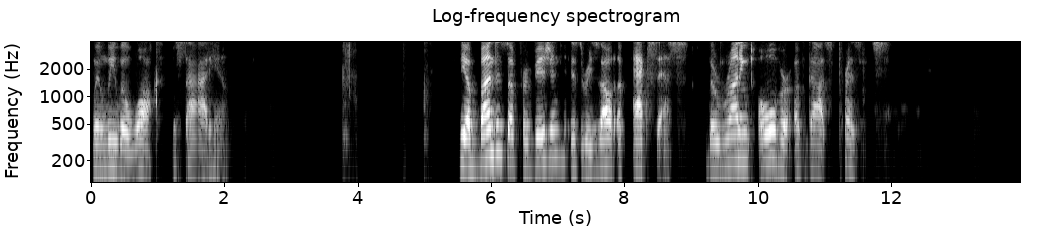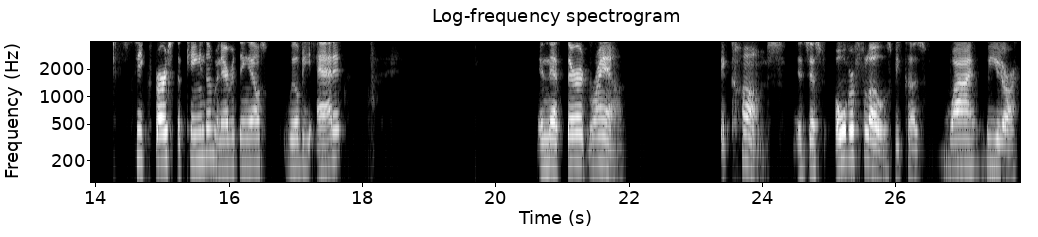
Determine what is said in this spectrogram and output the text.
when we will walk beside him. The abundance of provision is the result of access, the running over of God's presence. Seek first the kingdom, and everything else will be added. In that third round, it comes, it just overflows because why we are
